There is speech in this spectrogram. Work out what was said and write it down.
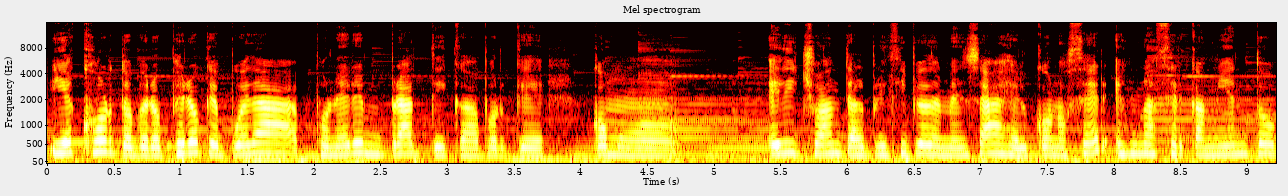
Y es corto, pero espero que puedas poner en práctica porque como he dicho antes al principio del mensaje, el conocer es un acercamiento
